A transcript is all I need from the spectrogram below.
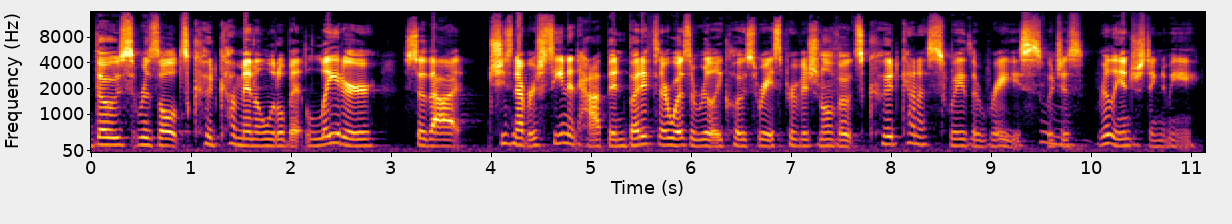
those results could come in a little bit later so that she's never seen it happen. But if there was a really close race, provisional votes could kind of sway the race, which is hmm. really interesting to me.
